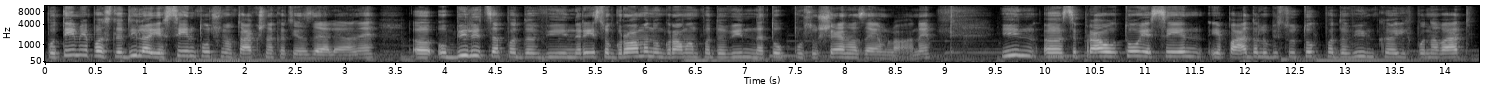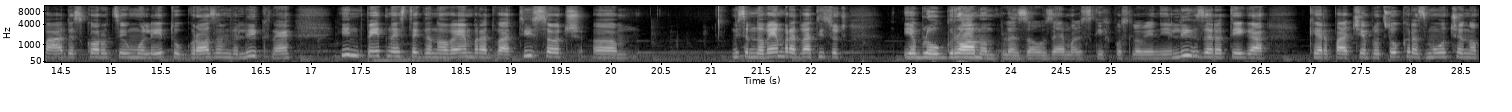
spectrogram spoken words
Potem je pa sledila jesen, točno takšna, kot je zdaj. Uh, obilica padavin, res ogromen, ogromen padavin na to posušeno zemljo. In uh, se pravi, to jesen je padalo v bistvu toliko padavin, ki jih ponavadi pade skoraj celemu letu, grozen velik. Ne? In 15. novembra 2000, um, mislim, novembra 2000 je bilo ogromen plazov zemeljskih po Sloveniji, lih zaradi tega ker pač je bilo tako razmočeno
